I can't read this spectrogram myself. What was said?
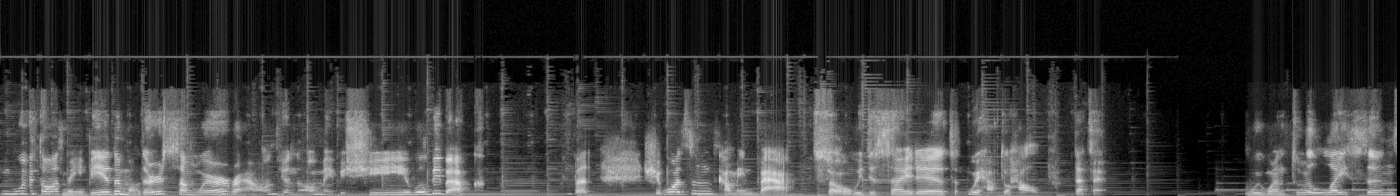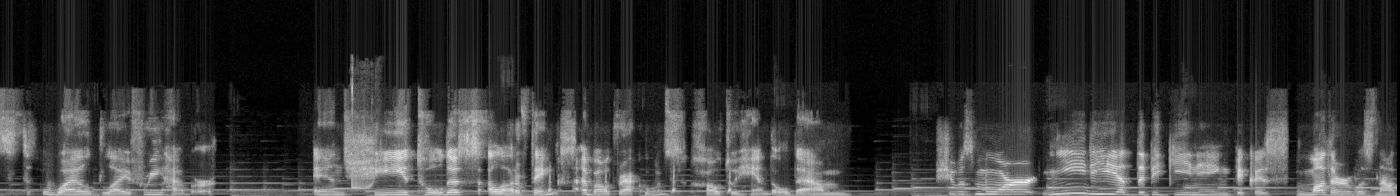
We thought maybe the mother is somewhere around, you know, maybe she will be back but she wasn't coming back. So we decided we have to help. That's it. We went to a licensed wildlife rehabber. And she told us a lot of things about raccoons, how to handle them. She was more needy at the beginning because mother was not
